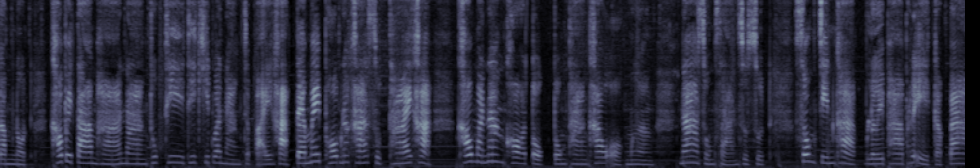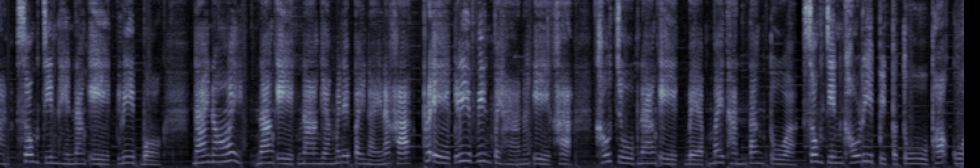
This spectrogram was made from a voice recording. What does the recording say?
กำหนด เขาไปตามหานางทุกที่ที่คิดว่านางจะไปค่ะ แต่ไม่พบนะคะสุดท้ายค่ะ เขามานั่งคอตกตรงทางเข้าออกเมือง น่าสงสารสุดๆ ส่งจินค่ะ เลยพาพระเอกกลับบ้าน ส่งจินเห็นนางเอกรีบบอก นายน้อย นางเอกนางยังไม่ได้ไปไหนนะคะ พระเอกรีบวิ่งไปหานางเอกค่ะ เขาจูบนางเอกแบบไม่ทันตั้งตัวซ่งจินเขารีบปิดประตู เพราะกลัว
